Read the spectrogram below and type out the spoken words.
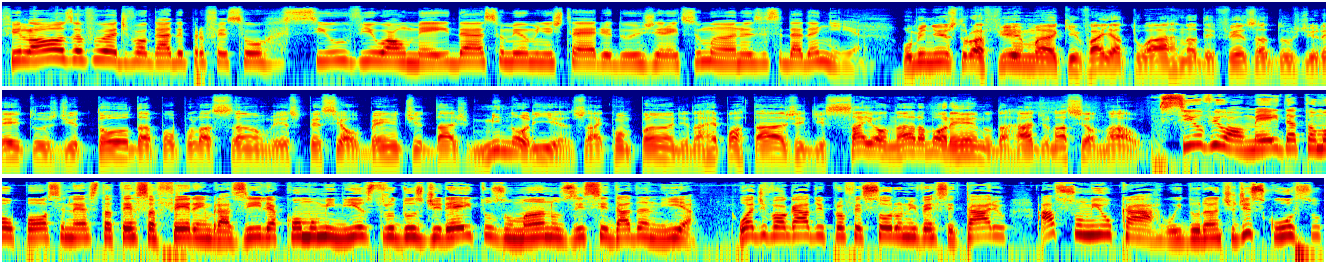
Filósofo, advogado e professor Silvio Almeida assumiu o Ministério dos Direitos Humanos e Cidadania. O ministro afirma que vai atuar na defesa dos direitos de toda a população, especialmente das minorias. Acompanhe na reportagem de Sayonara Moreno, da Rádio Nacional. Silvio Almeida tomou posse nesta terça-feira em Brasília como ministro dos Direitos Humanos e Cidadania. O advogado e professor universitário assumiu o cargo e, durante o discurso,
